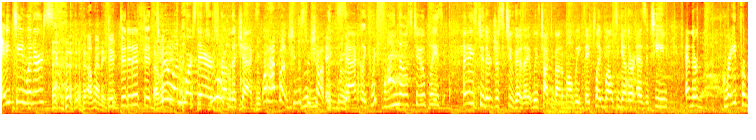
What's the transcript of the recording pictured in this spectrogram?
18 winners, How many? do, do, do, do, do, How two many? unforced errors from the Czechs. What happened? She missed two shots. Exactly. Can we find those two, please? These two, they're just too good. We've talked about them all week. They play well together as a team, and they're great from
